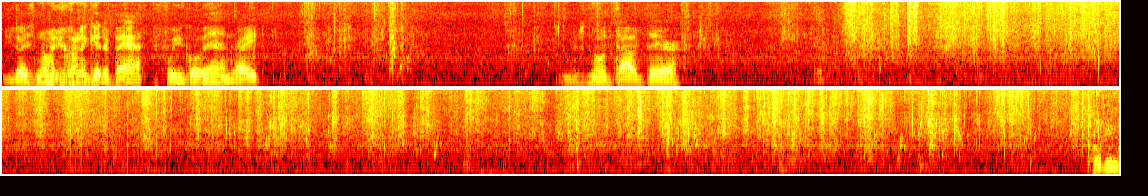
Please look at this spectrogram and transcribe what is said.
You guys know you're gonna get a bath before you go in, right? There's no doubt there. Kody.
